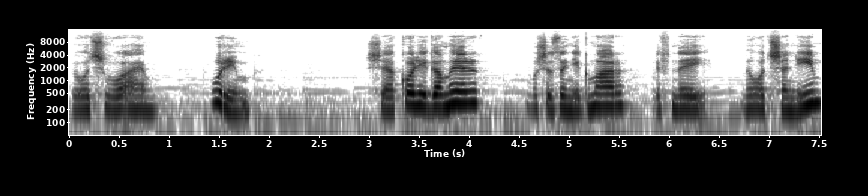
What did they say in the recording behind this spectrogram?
בעוד שבועיים, פורים, שהכל ייגמר כמו שזה נגמר לפני מאות שנים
